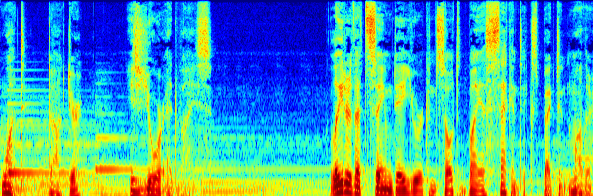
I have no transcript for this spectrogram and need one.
What, doctor, is your advice? Later that same day, you are consulted by a second expectant mother.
